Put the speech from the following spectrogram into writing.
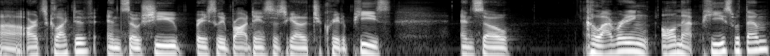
uh, Arts Collective, and so she basically brought dancers together to create a piece. And so collaborating on that piece with them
